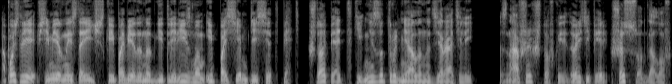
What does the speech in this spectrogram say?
а после всемирной исторической победы над гитлеризмом и по 75, что опять-таки не затрудняло надзирателей, знавших, что в коридоре теперь 600 голов,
